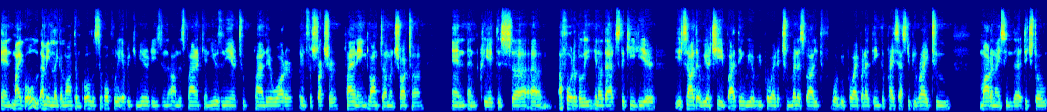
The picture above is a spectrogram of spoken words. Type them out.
And my goal, I mean, like a long-term goal, is to hopefully every communities on this planet can use NEER to plan their water infrastructure planning, long-term and short-term, and and create this uh, um, affordably. You know, that's the key here. It's not that we are cheap. I think we we provide a tremendous value to what we provide, but I think the price has to be right to modernizing the digital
